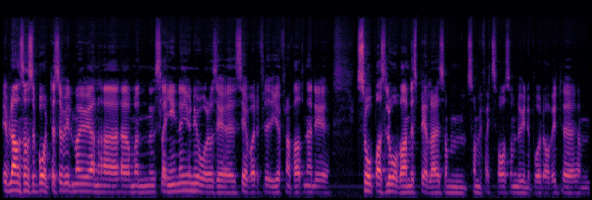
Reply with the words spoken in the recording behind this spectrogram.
ibland som supporter så vill man ju gärna man slänga in en junior och se, se vad det flyger, framförallt när det är så pass lovande spelare som, som vi faktiskt var, som du är inne på David. Ehm,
